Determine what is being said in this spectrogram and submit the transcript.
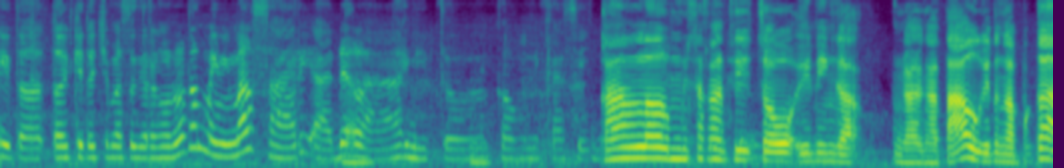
gitu atau kita cuma segera ngobrol kan minimal sehari ada lah gitu komunikasinya. Kalau misalkan si cowok ini nggak nggak nggak tahu gitu nggak peka,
